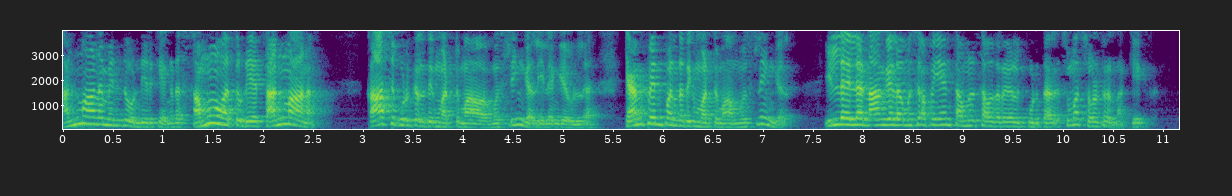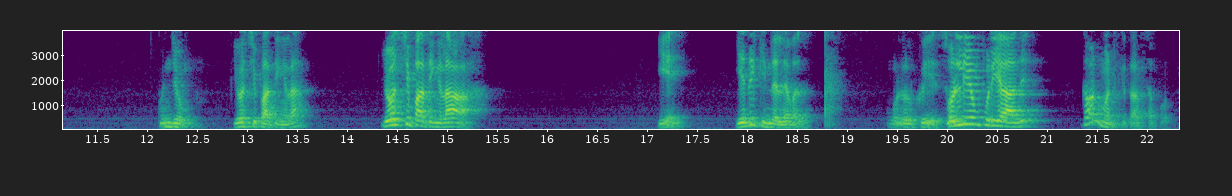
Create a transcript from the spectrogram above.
தன்மானம் என்று ஒன்று இருக்கு. எங்கட சமூகத்துடைய தன்மானம். காசு கொடுக்கறதுக்கு மட்டுமா முஸ்லீம்கள்? இலங்கை உள்ள. கேம்பெயின் பண்றதுக்கு மட்டுமா முஸ்லீம்கள்? இல்ல இல்ல நாங்கள் எல்லாம் முஸ்லீம் அப்ப ஏன் தமிழ் சகோதரர்கள் கொடுத்தாரு? சும்மா சொல்றேன் நான் கேட்குறேன் கொஞ்சம் யோசிச்சு பாத்தீங்களா? யோசிச்சு பாத்தீங்களா? ஏன்? எதுக்கு இந்த லெவல் உங்களுக்கு சொல்லியும் புரியாது. கவர்மெண்ட்டுக்கு தான் சப்போர்ட்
